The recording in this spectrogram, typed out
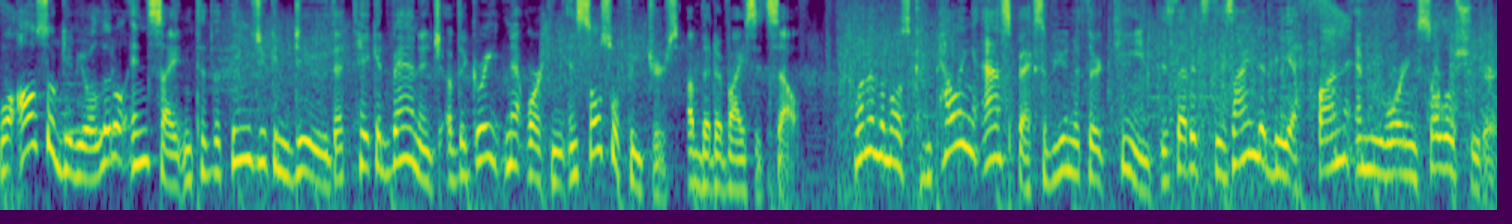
We'll also give you a little insight into the things you can do that take advantage of the great networking and social features of the device itself. One of the most compelling aspects of Unit 13 is that it's designed to be a fun and rewarding solo shooter,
